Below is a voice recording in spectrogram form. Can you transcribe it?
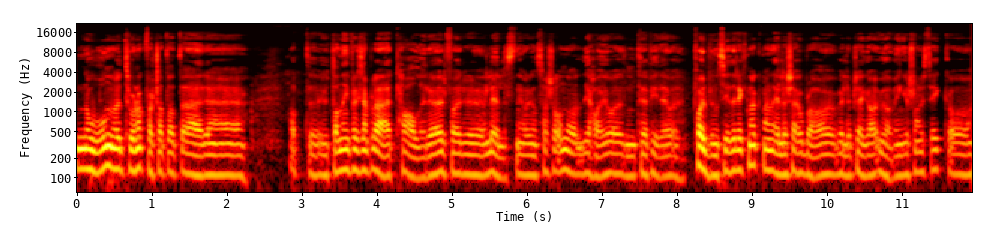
noen tror nok fortsatt at det er eh, at utdanning f.eks. er talerør for ledelsen i organisasjonen. og De har jo tre-fire forbundssider, riktignok, men ellers er jo bladet veldig prega av uavhengig journalistikk og,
